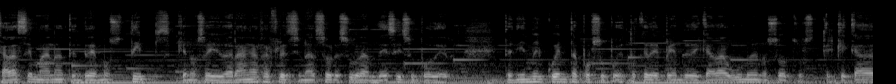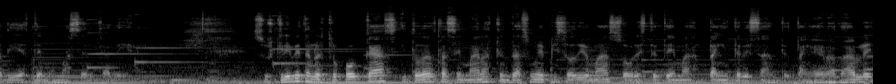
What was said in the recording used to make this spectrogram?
Cada semana tendremos tips que nos ayudarán a reflexionar sobre su grandeza y su poder, teniendo en cuenta por supuesto que depende de cada uno de nosotros el que cada día estemos más cerca de Él. Suscríbete a nuestro podcast y todas las semanas tendrás un episodio más sobre este tema tan interesante, tan agradable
